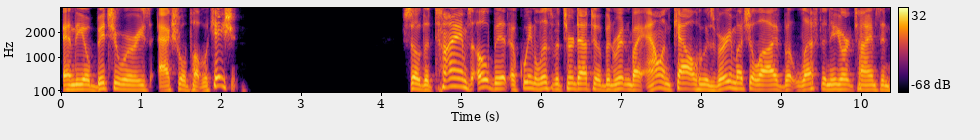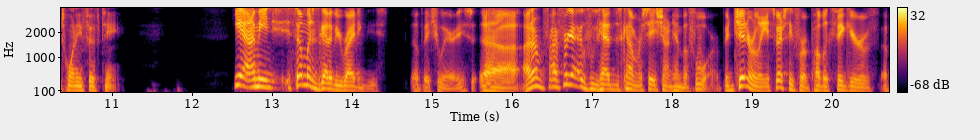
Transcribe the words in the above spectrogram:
and the obituary's actual publication. So the Times obit of Queen Elizabeth turned out to have been written by Alan Cowell, who is very much alive but left the New York Times in 2015. Yeah. I mean, someone's got to be writing these obituaries. Uh, I don't, I forget if we've had this conversation on him before, but generally, especially for a public figure of, of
